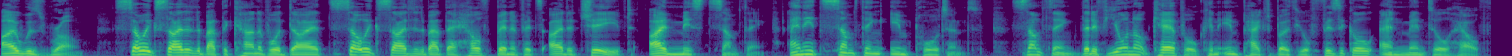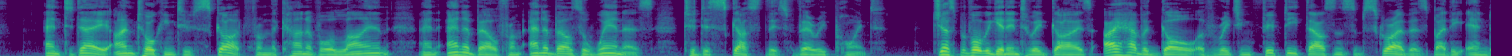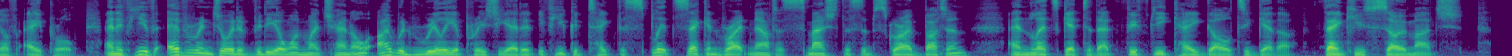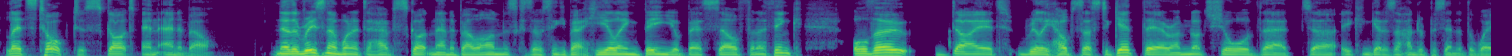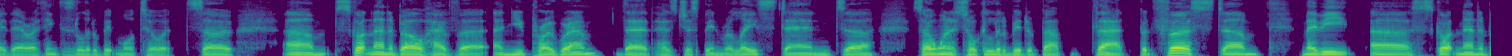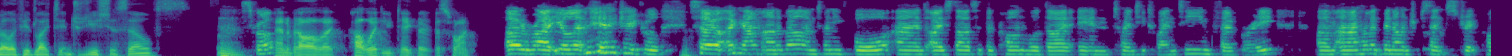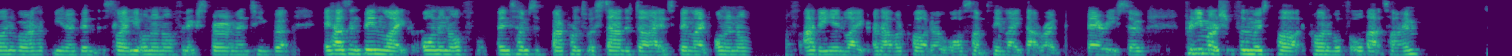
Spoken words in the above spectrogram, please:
I was wrong. So excited about the carnivore diet, so excited about the health benefits I'd achieved, I missed something. And it's something important. Something that, if you're not careful, can impact both your physical and mental health. And today I'm talking to Scott from the Carnivore Lion and Annabel from Annabel's Awareness to discuss this very point. Just before we get into it, guys, I have a goal of reaching 50,000 subscribers by the end of April. And if you've ever enjoyed a video on my channel, I would really appreciate it if you could take the split second right now to smash the subscribe button and let's get to that 50k goal together. Thank you so much. Let's talk to Scott and Annabel. Now, the reason I wanted to have Scott and Annabel on is because I was thinking about healing, being your best self. And I think although diet really helps us to get there, I'm not sure that uh, it can get us 100% of the way there. I think there's a little bit more to it. So, um, Scott and Annabel have a, a, new program that has just been released. And uh, so I want to talk a little bit about that. But first, um, maybe uh, Scott and Annabel, if you'd like to introduce yourselves. Scott? Annabel, I'll let, I'll let you take this one. Oh right, you'll let me. Okay, cool. So okay, I'm Annabel. I'm 24, and I started the carnivore diet in 2020 in February. Um, and I haven't been 100% strict carnivore. I have, you know, been slightly on and off and experimenting, but it hasn't been like on and off in terms of back onto a standard diet. It's been like on and off, adding in like an avocado or something like that, right? Berry. So pretty much for the most part, carnivore for all that time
